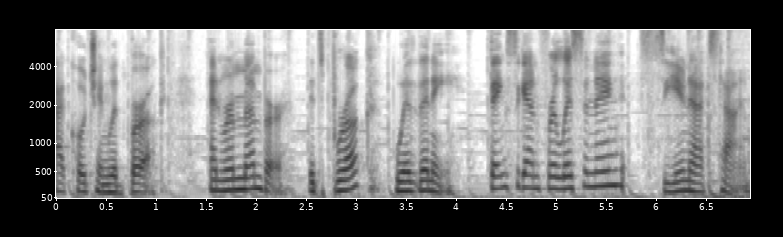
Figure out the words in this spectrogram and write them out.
at Coaching with Brooke. And remember, it's Brooke with an E. Thanks again for listening. See you next time.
